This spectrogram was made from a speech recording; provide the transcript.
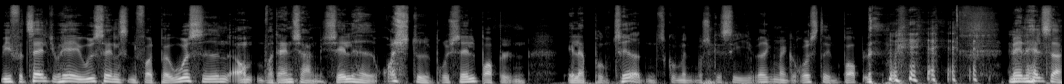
vi fortalte jo her i udsendelsen for et par uger siden om, hvordan Charles Michel havde rystet Bruxelles-boblen, eller punkteret den, skulle man måske sige. Jeg ved ikke, man kan ryste en boble. Men altså,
